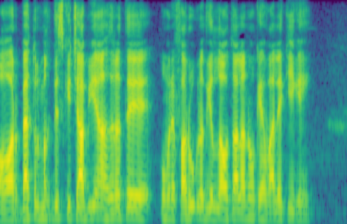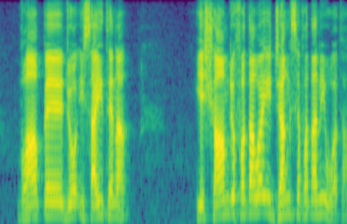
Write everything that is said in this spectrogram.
اور بیت المقدس کی چابیاں حضرت عمر فاروق رضی اللہ تعالیٰ عنہ کے حوالے کی گئیں۔ وہاں پہ جو عیسائی تھے نا، یہ شام جو فتح ہوا، یہ جنگ سے فتح نہیں ہوا تھا،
